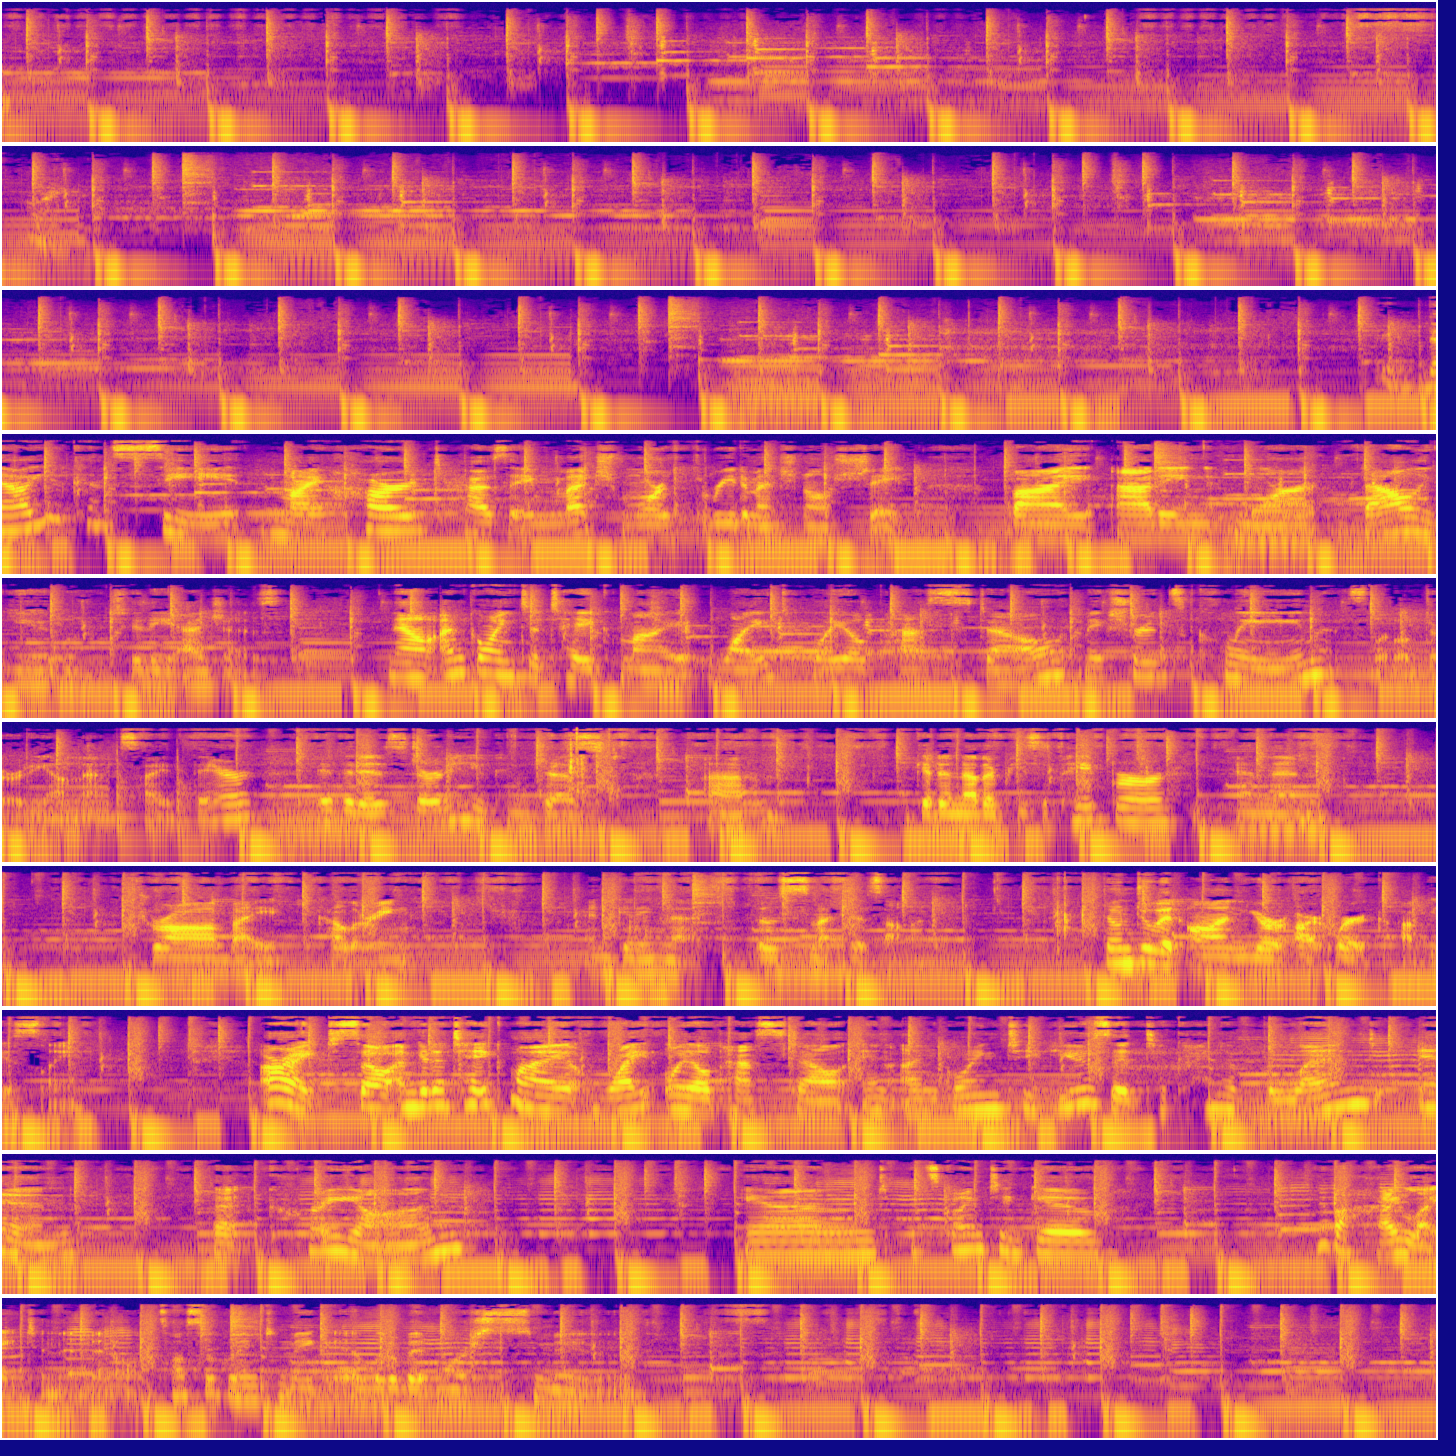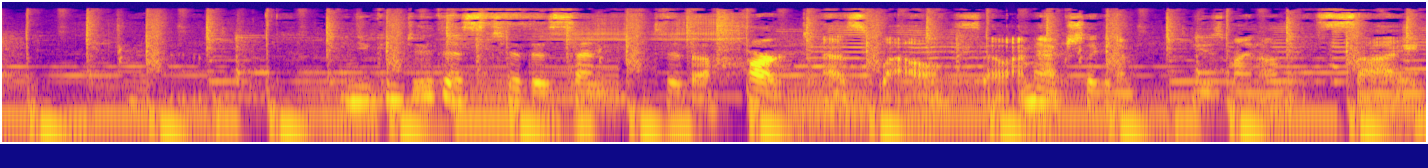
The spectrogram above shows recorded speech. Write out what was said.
Now you can see my heart has a much more three-dimensional shape by adding more value to the edges. Now I'm going to take my white oil pastel, make sure it's clean. It's a little dirty on that side there. If it is dirty, you can just um, get another piece of paper and then draw by coloring and getting that those smudges off. Don't do it on your artwork, obviously. All right, so I'm gonna take my white oil pastel and I'm going to use it to kind of blend in that crayon and it's going to give kind of a highlight in the middle. It's also going to make it a little bit more smooth. And you can do this to the to the heart as well. So I'm actually gonna use mine on the side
